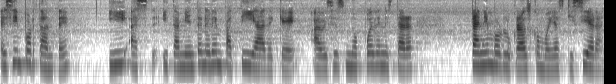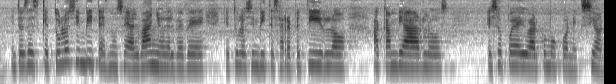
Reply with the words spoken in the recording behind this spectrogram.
es importante y, y también tener empatía de que a veces no pueden estar tan involucrados como ellas quisieran. Entonces, que tú los invites, no sé, al baño del bebé, que tú los invites a repetirlo, a cambiarlos, eso puede ayudar como conexión.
